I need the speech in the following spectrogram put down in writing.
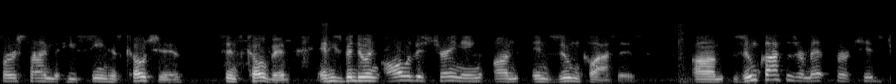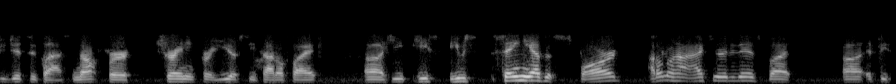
first time that he's seen his coaches since COVID, and he's been doing all of his training on in Zoom classes. Um, Zoom classes are meant for kids' jujitsu class, not for training for a UFC title fight. Uh, he he's, he was saying he hasn't sparred. I don't know how accurate it is, but uh, if he's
